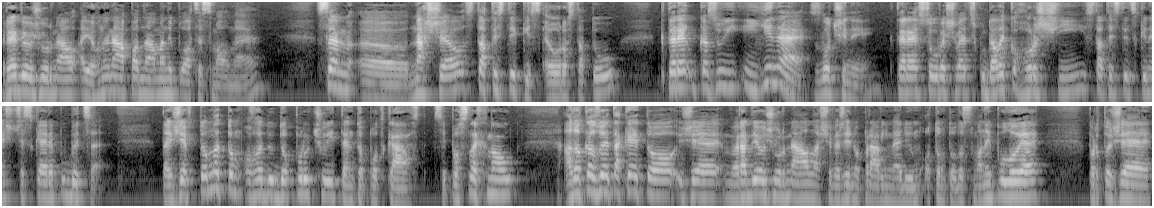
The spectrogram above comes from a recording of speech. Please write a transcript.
radiožurnál a jeho nenápadná manipulace s Malmé, jsem uh, našel statistiky z Eurostatu, které ukazují i jiné zločiny, které jsou ve Švédsku daleko horší statisticky než v České republice. Takže v tomto ohledu doporučuji tento podcast si poslechnout. A dokazuje také to, že radiožurnál, naše veřejnoprávní médium, o tomto dost manipuluje, protože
